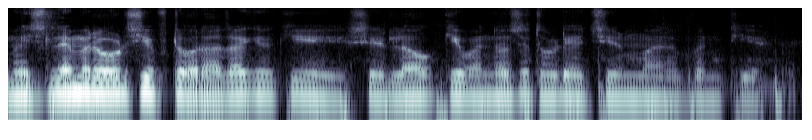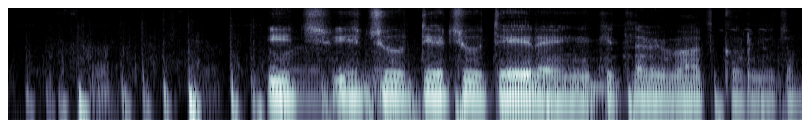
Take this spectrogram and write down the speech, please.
मैं इसलिए मैं रोड शिफ्ट हो रहा था क्योंकि शिरलॉक के बंदों से थोड़ी अच्छी मार बनती है। ये चूते चूते ही रहेंगे कितना भी बात कर लो तुम।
